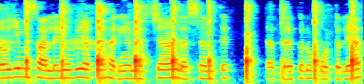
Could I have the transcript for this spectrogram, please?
ਲਓ ਜੀ, ਮਸਾਲੇ ਨੂੰ ਵੀ ਆਪਾਂ ਹਰੀਆਂ ਮਿਰਚਾਂ, ਲਸਣ ਤੇ ਅਦਰਕ ਨੂੰ ਕੁੱਟ ਲਿਆ।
